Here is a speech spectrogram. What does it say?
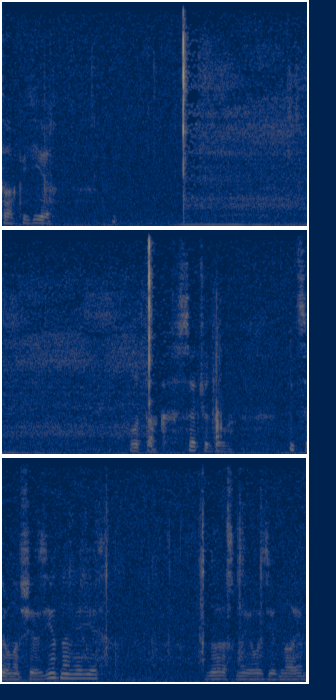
Так, є. Отак, все чудово. І це у нас ще з'єднання є. Зараз ми його з'єднаємо.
